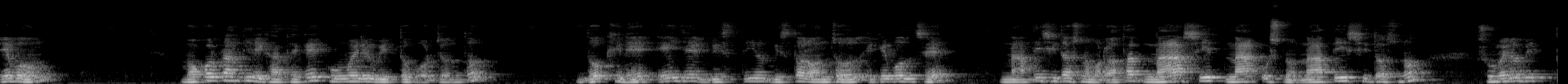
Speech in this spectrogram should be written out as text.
এবং মকরক্রান্তি রেখা থেকে কুমেরু বৃত্ত পর্যন্ত দক্ষিণে এই যে বিস্তীর বিস্তর অঞ্চল, একে বলছে নাতিশীতোষ্ণ মণ্ডল অর্থাৎ না শীত না উষ্ণ, নাতিশীতোষ্ণ সুমেরু বৃত্ত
